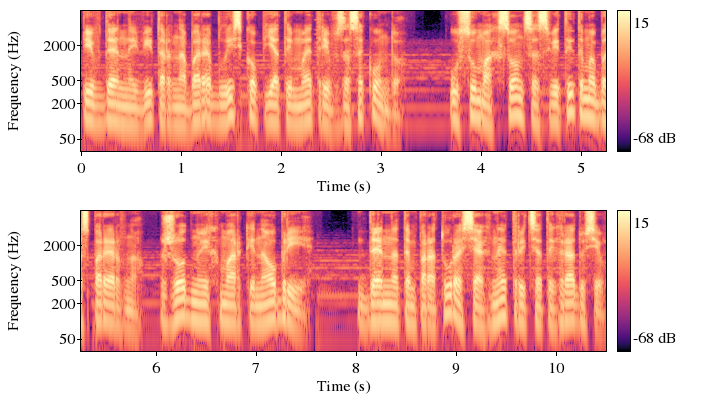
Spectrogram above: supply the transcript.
Південний вітер набере близько 5 метрів за секунду. У сумах сонце світитиме безперервно, жодної хмарки на обрії. Денна температура сягне 30 градусів,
